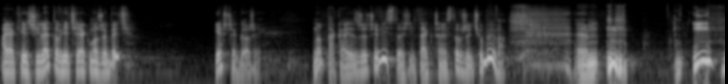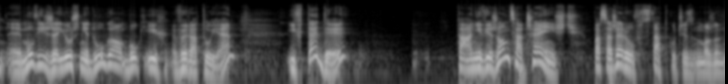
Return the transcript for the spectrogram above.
a jak jest źle, to wiecie jak może być? Jeszcze gorzej. No taka jest rzeczywistość i tak często w życiu bywa. I e, mówi, że już niedługo Bóg ich wyratuje, i wtedy ta niewierząca część pasażerów statku, czy może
